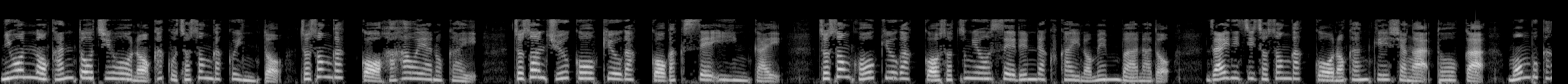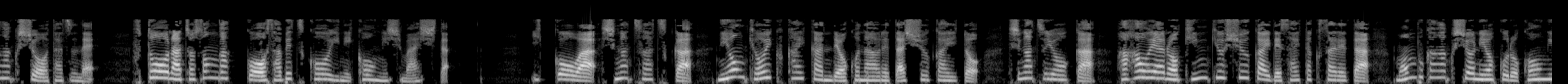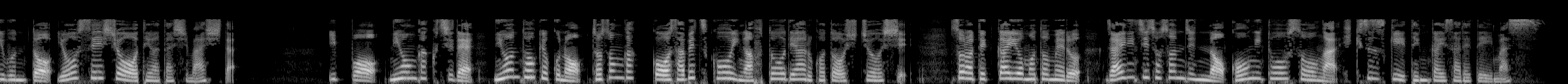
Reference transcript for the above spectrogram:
日本の関東地方の各著村学院と、著村学校母親の会、著村中高級学校学生委員会、著村高級学校卒業生連絡会のメンバーなど、在日著村学校の関係者が10日、文部科学省を訪ね、不当な著村学校差別行為に抗議しました。一行は4月20日、日本教育会館で行われた集会と、4月8日、母親の緊急集会で採択された文部科学省に送る抗議文と要請書を手渡しました。一方、日本各地で日本当局の著村学校差別行為が不当であることを主張し、その撤回を求める在日著村人の抗議闘争が引き続き展開されています。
